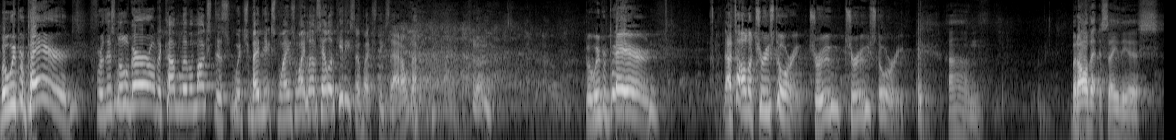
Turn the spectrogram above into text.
but we prepared for this little girl to come live amongst us, which maybe explains why he loves Hello Kitty so much these days. I don't know. I don't know. But we prepared. That's all a true story. True, true story. Um, but all that to say this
